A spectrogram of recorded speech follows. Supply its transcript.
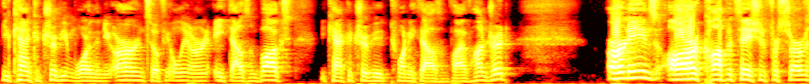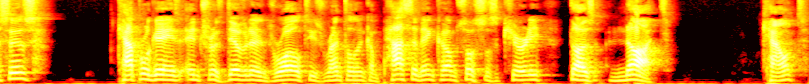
You can't contribute more than you earn. So if you only earn 8,000 bucks, you can't contribute 20,500. Earnings are compensation for services. Capital gains, interest, dividends, royalties, rental income, passive income, social security does not count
